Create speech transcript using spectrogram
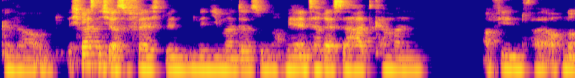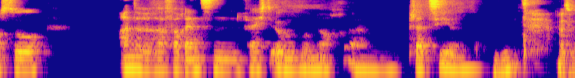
Genau. Und ich weiß nicht, also vielleicht, wenn, wenn jemand da so noch mehr Interesse hat, kann man auf jeden Fall auch noch so andere Referenzen vielleicht irgendwo noch ähm, platzieren. Mhm. Also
